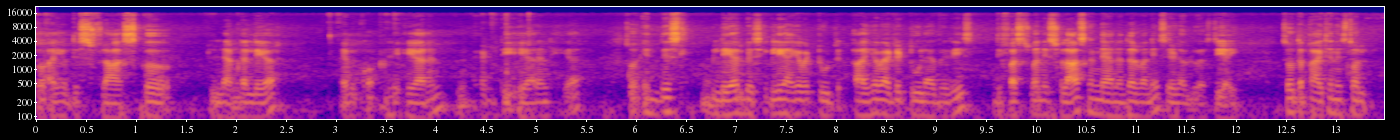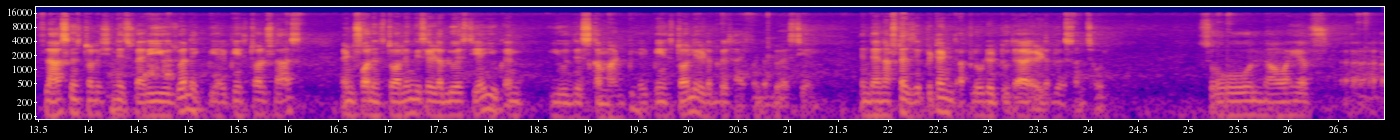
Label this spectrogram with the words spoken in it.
so I have this Flask uh, Lambda layer. I will copy the ARN and add the ARN here. So in this layer basically I have two I have added two libraries. The first one is Flask and the another one is AWS GI so the Python install Flask installation is very usual like pip install Flask. And for installing this AWS GI you can use this command pip install AWS hyphen WSGI and then after zip it and upload it to the AWS console. So now I have uh,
